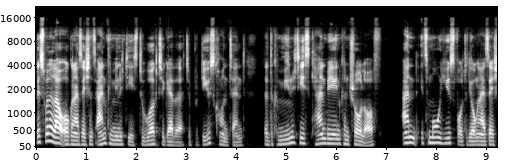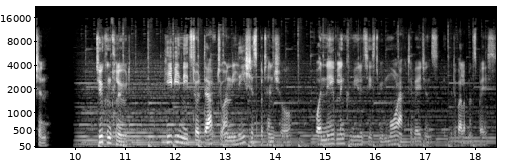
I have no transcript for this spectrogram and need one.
This will allow organizations and communities to work together to produce content that the communities can be in control of and it's more useful to the organization. To conclude, PV needs to adapt to unleash its potential for enabling communities to be more active agents in the development space.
